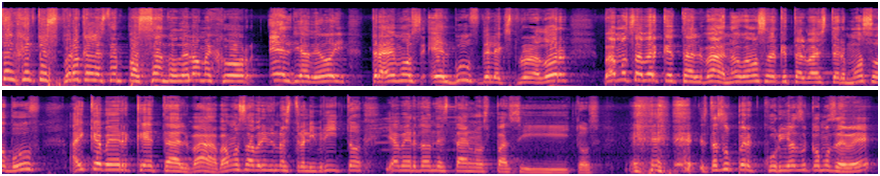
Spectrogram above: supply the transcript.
están gente? Espero que le estén pasando de lo mejor. El día de hoy traemos el buff del explorador. Vamos a ver qué tal va, ¿no? Vamos a ver qué tal va este hermoso buff. Hay que ver qué tal va. Vamos a abrir nuestro librito y a ver dónde están los pasitos. Está súper curioso cómo se ve.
